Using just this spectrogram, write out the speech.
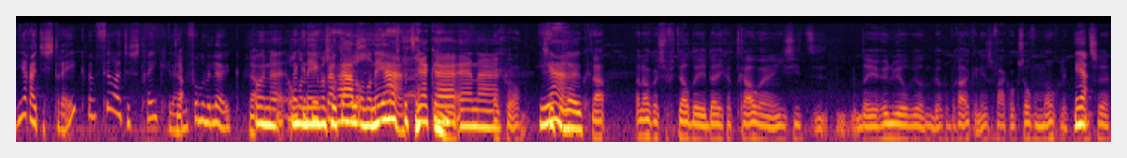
hier uit de streek. We hebben veel uit de streek gedaan. Ja. Dat vonden we leuk. Ja. Gewoon eh, ondernemers, lokale huis. ondernemers Ja. betrekken. En eh Echt wel. superleuk. Ja, en ook als je vertelt dat je, dat je gaat trouwen en je ziet dat je hun wil, wil, wil gebruiken, dan is er vaak ook zoveel mogelijk. Ja. Mensen,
